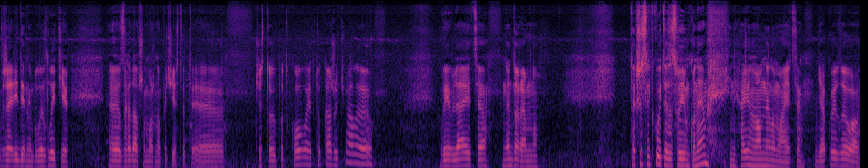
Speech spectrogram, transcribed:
вже рідини були злиті. Е, Згадав, що можна почистити. Е, Чисто випадково, як то кажуть, але виявляється недаремно. Так що слідкуйте за своїм конем і нехай він вам не ламається. Дякую за увагу.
